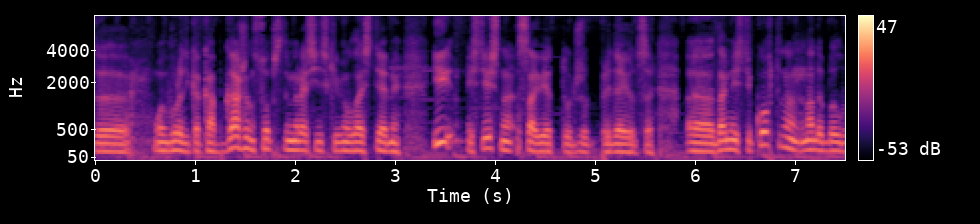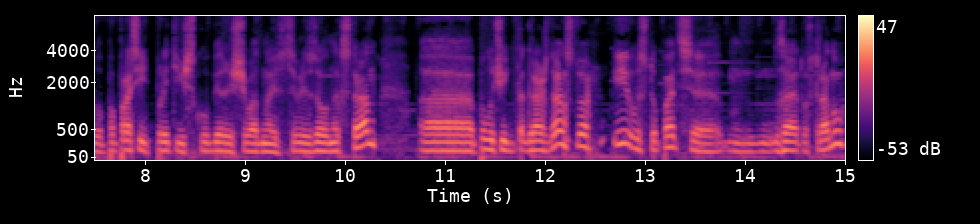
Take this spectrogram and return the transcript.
он вроде как обгажен собственными российскими властями. И, естественно, совет тут же придается. На месте Кофтона надо было бы попросить политическое убежище в одной из цивилизованных стран, получить это гражданство и выступать э, за эту страну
